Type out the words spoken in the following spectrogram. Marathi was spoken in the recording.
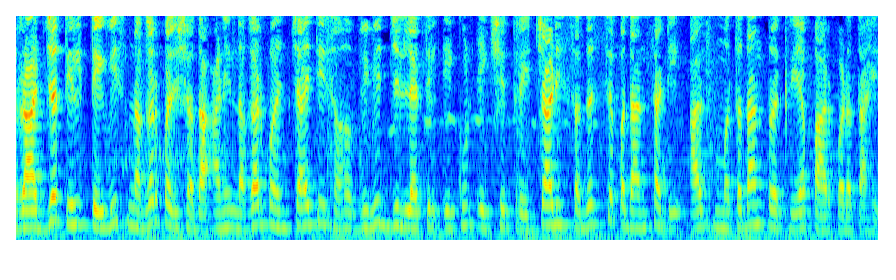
राज्यातील तेवीस नगरपरिषदा आणि नगरपंचायतीसह विविध जिल्ह्यातील एकूण एकशे त्रेचाळीस सदस्य पदांसाठी आज मतदान प्रक्रिया पार पडत आहे.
